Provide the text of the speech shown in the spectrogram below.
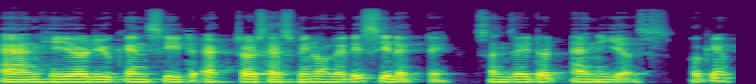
and here you can see the actors has been already selected sanjay dutt and yash okay?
